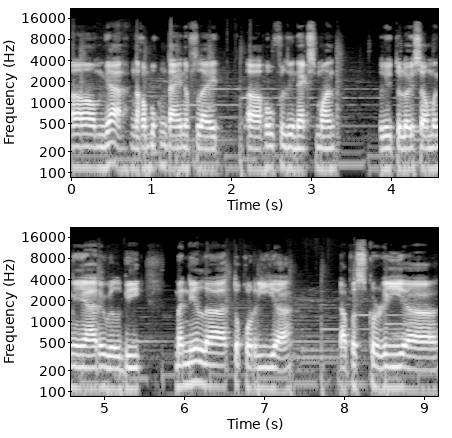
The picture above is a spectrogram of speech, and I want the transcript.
um, yeah, nakabook na tayo ng flight. Uh, hopefully next month, tuloy-tuloy. So, ang mangyayari will be Manila to Korea. Tapos Korea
